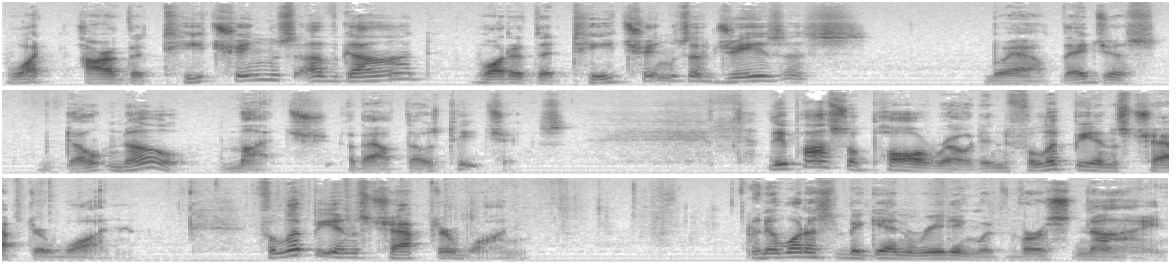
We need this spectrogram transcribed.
what are the teachings of God, what are the teachings of Jesus, well, they just don't know much about those teachings. The Apostle Paul wrote in Philippians chapter 1 Philippians chapter 1. And I want us to begin reading with verse 9.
